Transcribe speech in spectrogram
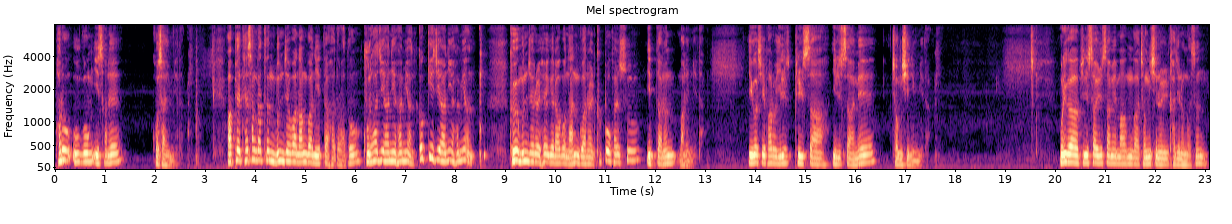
바로 우공이산의 고사입니다. 앞에 태산 같은 문제와 난관이 있다 하더라도 굴하지 아니하면 꺾이지 아니하면 그 문제를 해결하고 난관을 극복할 수 있다는 말입니다. 이것이 바로 빌사일삼의 정신입니다. 우리가 빌사일삼의 마음과 정신을 가지는 것은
